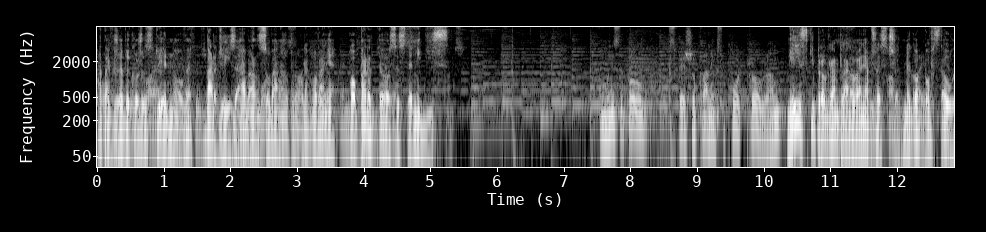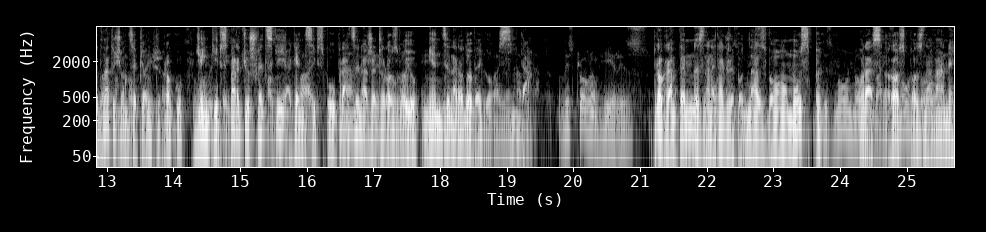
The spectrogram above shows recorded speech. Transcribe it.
a także wykorzystuje nowe, bardziej zaawansowane oprogramowanie oparte o systemy GIS. Miejski program planowania przestrzennego powstał w 2005 roku dzięki wsparciu szwedzkiej Agencji Współpracy na rzecz Rozwoju Międzynarodowego SIDA. Program ten, znany także pod nazwą MUSP oraz rozpoznawany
